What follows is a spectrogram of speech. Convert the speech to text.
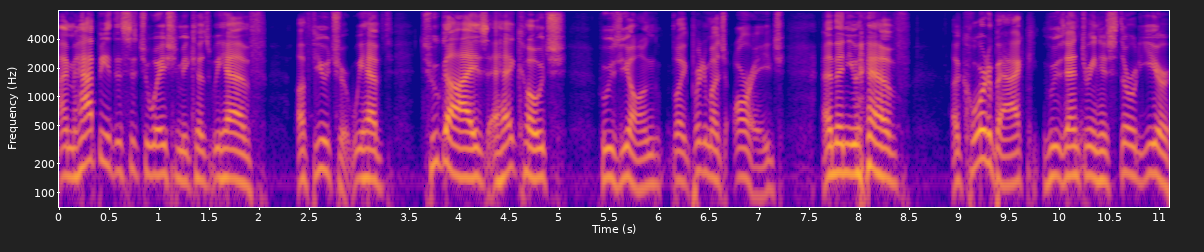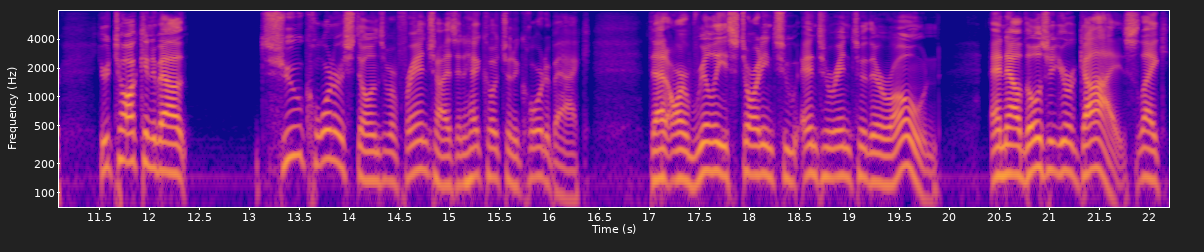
I'm happy at the situation because we have a future. We have two guys, a head coach who's young, like pretty much our age, and then you have a quarterback who's entering his third year. You're talking about two cornerstones of a franchise and a head coach and a quarterback that are really starting to enter into their own. And now those are your guys. Like,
